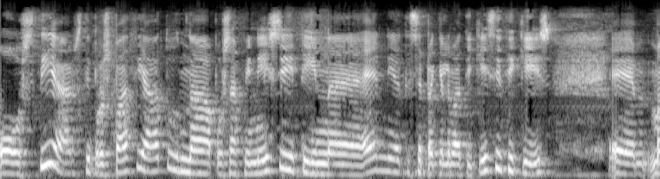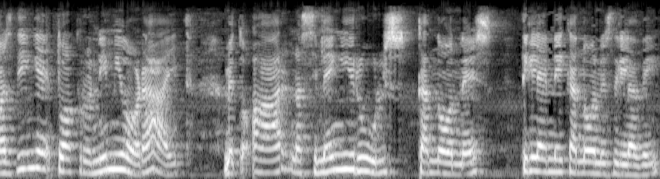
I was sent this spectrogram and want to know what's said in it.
Ο Στίαρ στην προσπάθειά του να αποσαφηνίσει την ε, έννοια της επαγγελματικής ηθικής ε, μας δίνει το ακρονίμιο RIGHT με το R να σημαίνει rules, κανόνες. Τι λένε οι κανόνες δηλαδή,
